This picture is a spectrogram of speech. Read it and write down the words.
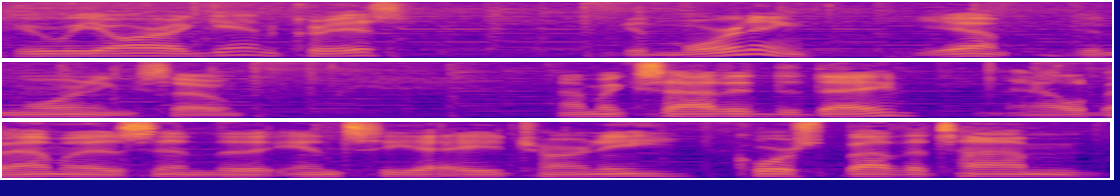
here we are again, Chris. Good morning. Yeah, good morning. So, I'm excited today. Alabama is in the NCAA tourney. Of course, by the time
